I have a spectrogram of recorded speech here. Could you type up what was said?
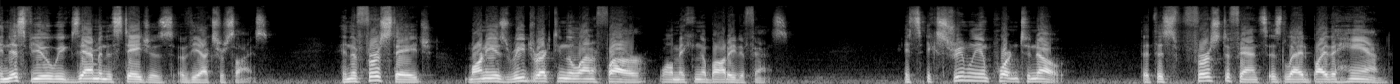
In this view, we examine the stages of the exercise. In the first stage, Marnie is redirecting the line of fire while making a body defense. It's extremely important to note that this first defense is led by the hand.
